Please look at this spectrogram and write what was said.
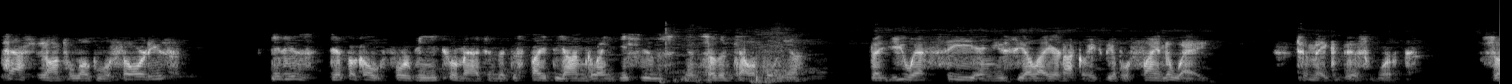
passed it on to local authorities. It is difficult for me to imagine that despite the ongoing issues in Southern California, that USC and UCLA are not going to be able to find a way to make this work. So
